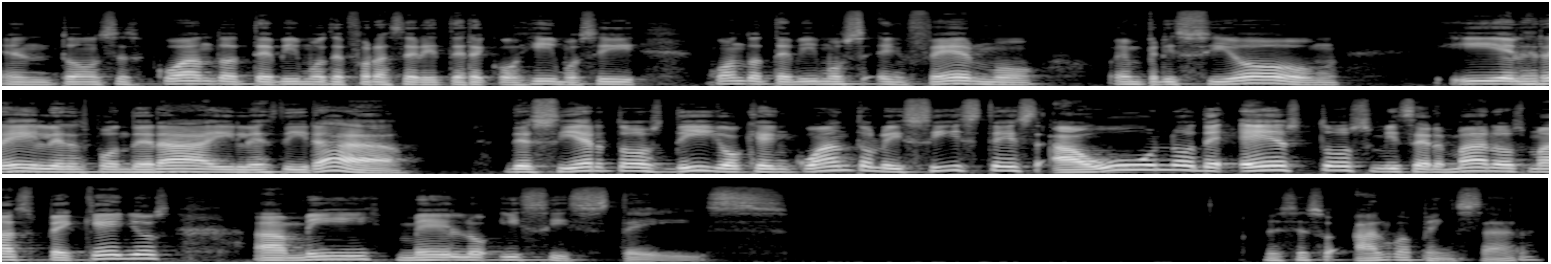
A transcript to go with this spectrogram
Entonces, cuando te vimos de forastero y te recogimos, y cuando te vimos enfermo, en prisión, y el rey les responderá y les dirá, de cierto os digo que en cuanto lo hicisteis a uno de estos mis hermanos más pequeños, a mí me lo hicisteis. ¿No es eso algo a pensar?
